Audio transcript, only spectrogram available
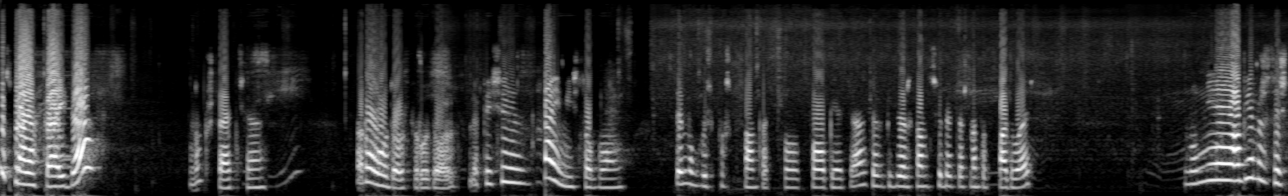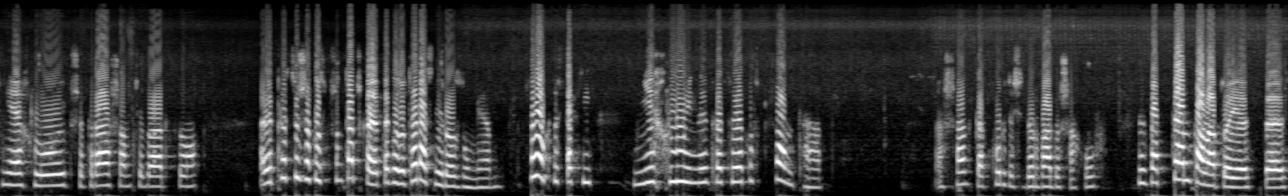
to sprawia frajdę? No przecie. Rudolf, Rudolf, lepiej się zajmij sobą. Ty mógłbyś posprzątać po, po obiedzie. Też widzę, że sam z siebie też na to wpadłeś. No nie, ja wiem, że jesteś niechluj, przepraszam cię bardzo. Ale pracujesz jako sprzątaczka, ja tego do teraz nie rozumiem. Dlaczego ktoś taki niechlujny pracuje jako sprzątacz? A szanka, kurde, się dorwała do szachów. Ty za tempa na to jesteś.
